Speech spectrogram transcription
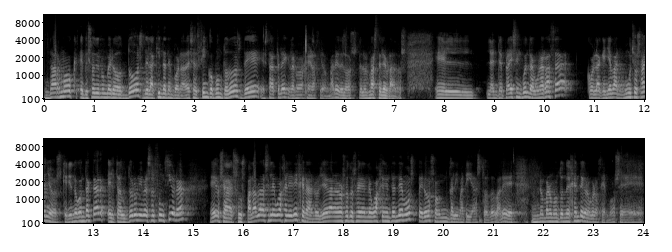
Darmok, episodio número 2 de la quinta temporada. Es el 5.2 de Star Trek, la nueva generación, ¿vale? De los, de los más celebrados. El- la Enterprise se encuentra con una raza con la que llevan muchos años queriendo contactar. El traductor universal funciona. ¿Eh? O sea, sus palabras en lenguaje alienígena nos llegan a nosotros en lenguaje que entendemos, pero son galimatías todo, ¿vale? Nombran un montón de gente que no conocemos. eh,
